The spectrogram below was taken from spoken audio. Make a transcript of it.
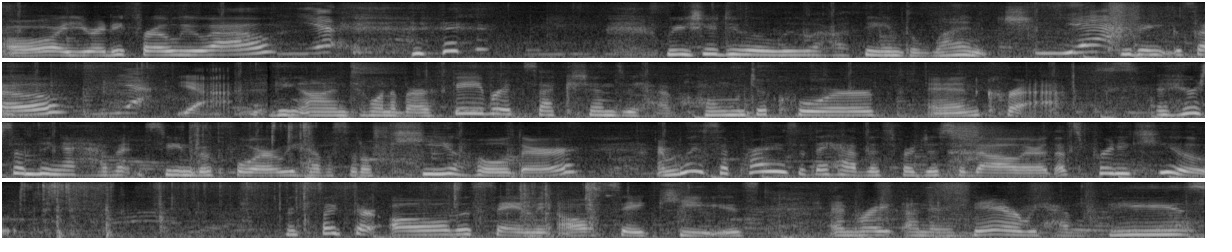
Oh, are you ready for a luau? Yep. We should do a luau themed lunch. Yeah. You think so? Yeah. Yeah. Moving on to one of our favorite sections, we have home decor and crafts. Now here's something I haven't seen before. We have this little key holder. I'm really surprised that they have this for just a dollar. That's pretty cute. Looks like they're all the same. They all say keys. And right under there we have these.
